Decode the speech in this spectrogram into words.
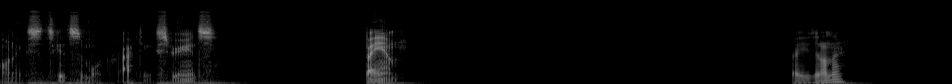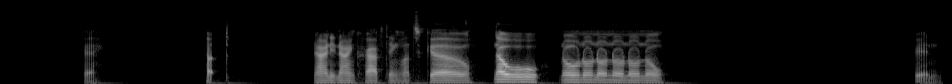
onyx. Let's get some more crafting experience. Bam. I use it on there? Okay. Cut. 99 crafting, let's go. No, no, no, no, no, no, no. Create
